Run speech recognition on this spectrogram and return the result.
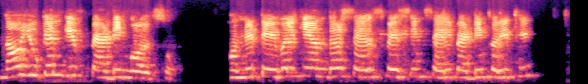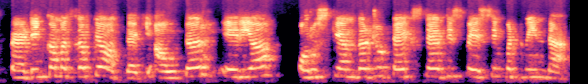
Now you can give padding also. हमने टेबल के अंदर सेल स्पेसिंग, सेल पैडिंग करी थी। पैडिंग का मतलब क्या होता है कि आउटर एरिया और उसके अंदर जो टेक्स्ट है spacing between that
